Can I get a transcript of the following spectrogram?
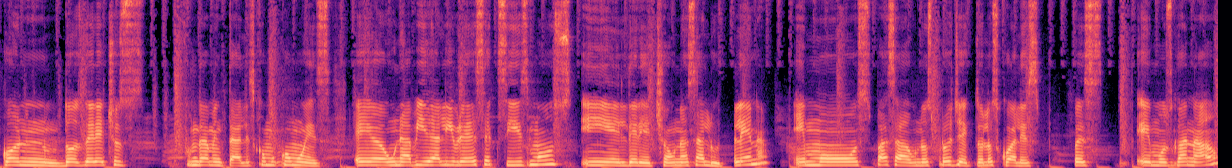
con dos derechos fundamentales como, como es eh, una vida libre de sexismos y el derecho a una salud plena. Hemos pasado unos proyectos los cuales pues hemos ganado,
